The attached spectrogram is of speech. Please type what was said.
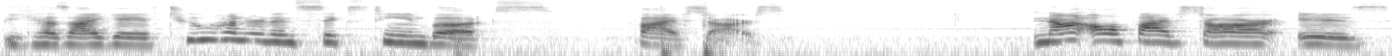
because I gave 216 books five stars. Not all five star is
